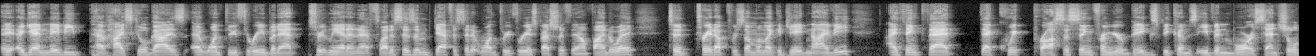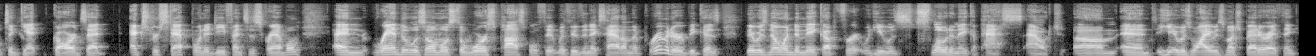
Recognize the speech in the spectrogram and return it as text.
again, maybe have high skill guys at one through three, but at certainly at an athleticism deficit at one through three, especially if they don't find a way to trade up for someone like a Jaden Ivey. I think that that quick processing from your bigs becomes even more essential to get guards at extra step when a defense is scrambled. And Randle was almost the worst possible fit with who the Knicks had on the perimeter because there was no one to make up for it when he was slow to make a pass out. Um, and he, it was why he was much better, I think,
